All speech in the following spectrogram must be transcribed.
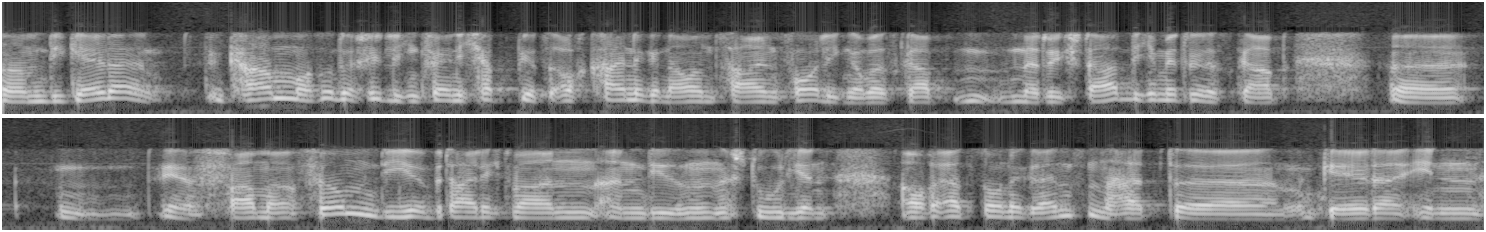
Ähm, die Gelder kamen aus unterschiedlichen Quellen. Ich habe jetzt auch keine genauen Zahlen vorliegen, aber es gab natürlich staatliche Mittel, es gab äh, Pharmafirmen, die beteiligt waren an diesen Studien. Auch Ärzte ohne Grenzen hat äh, Gelder in,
